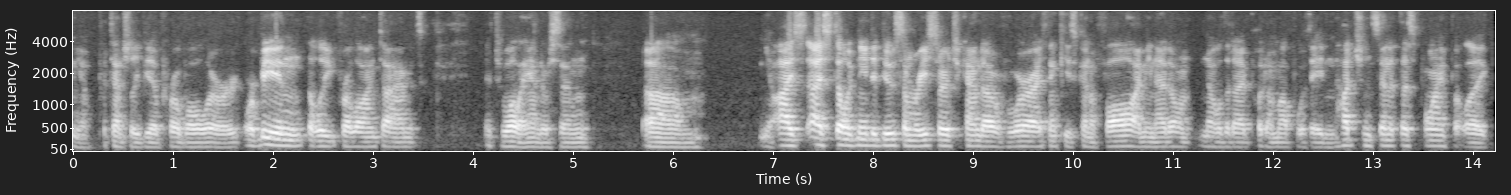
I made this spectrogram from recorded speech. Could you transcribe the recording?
you know potentially be a Pro Bowler or or be in the league for a long time, it's it's Will Anderson. Um, you know, I, I still need to do some research kind of where I think he's going to fall. I mean, I don't know that I put him up with Aidan Hutchinson at this point, but like,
